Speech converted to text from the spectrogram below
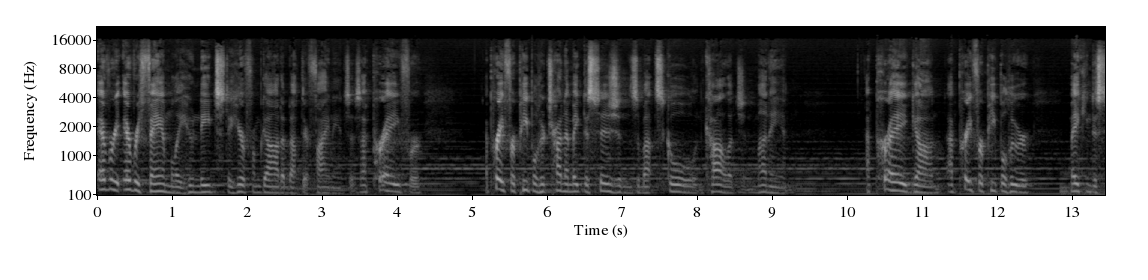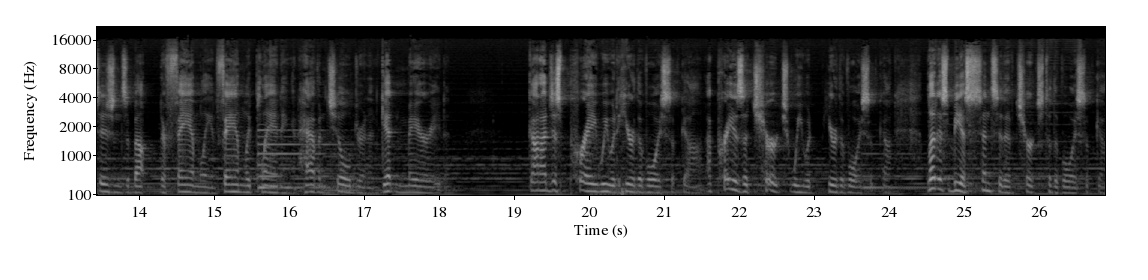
every every family who needs to hear from God about their finances. I pray for I pray for people who are trying to make decisions about school and college and money and I pray God, I pray for people who are making decisions about their family and family planning and having children and getting married God, I just pray we would hear the voice of God. I pray as a church we would hear the voice of God. Let us be a sensitive church to the voice of God.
